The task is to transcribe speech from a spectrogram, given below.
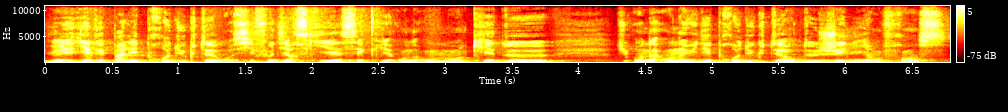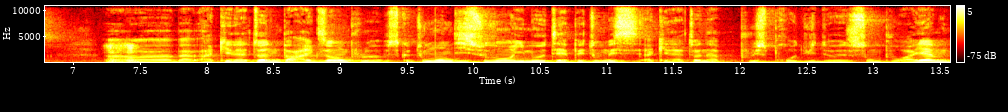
Il n'y avait pas les producteurs aussi. Il faut dire ce qui est, c'est qu'on manquait de. On a, on a eu des producteurs de génie en France. Euh, bah, Akhenaton, par exemple, parce que tout le monde dit souvent Imhotep et tout, mais Akhenaton a plus produit de sons pour IAM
